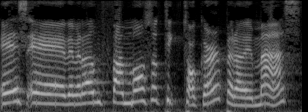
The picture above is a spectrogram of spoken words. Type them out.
es eh, de verdad un famoso TikToker, pero además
